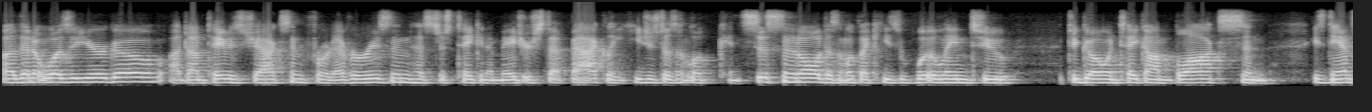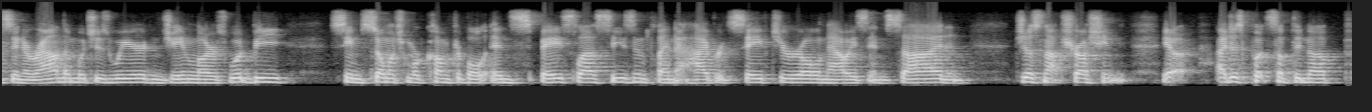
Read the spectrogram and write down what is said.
uh, than it was a year ago. Uh, Dontavious Jackson, for whatever reason, has just taken a major step back. Like he just doesn't look consistent at all. It doesn't look like he's willing to to go and take on blocks, and he's dancing around them, which is weird. And Jaiden Lars-Woodbey seemed so much more comfortable in space last season, playing that hybrid safety role. Now he's inside and just not trusting. You know, I just put something up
